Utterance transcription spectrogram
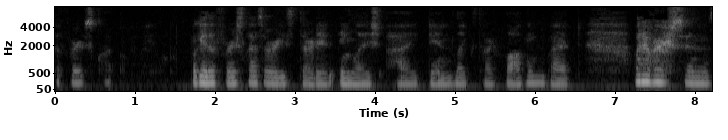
the first class. Okay, the first class already started English. I didn't like start vlogging, but whatever. Since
